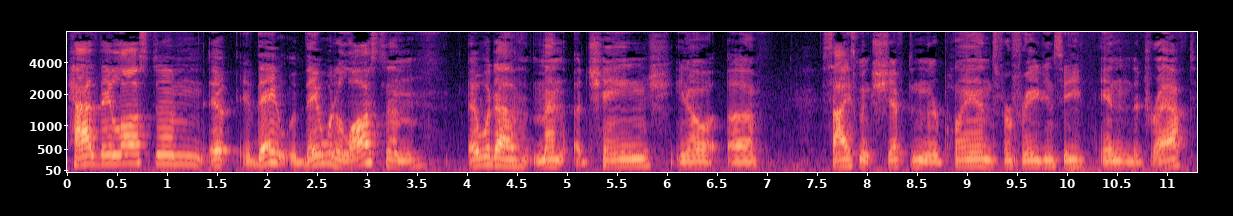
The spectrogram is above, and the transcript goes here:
Had they lost him, if they if they would have lost him, it would have meant a change, you know, a seismic shift in their plans for free agency in the draft.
